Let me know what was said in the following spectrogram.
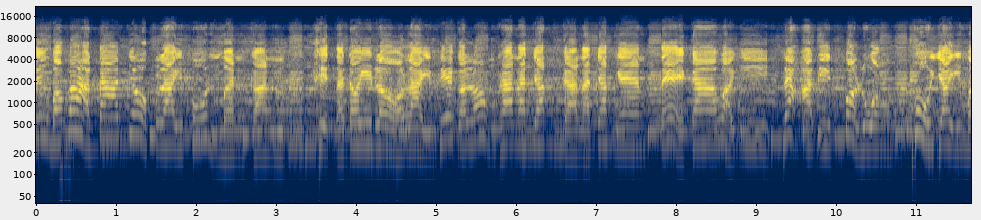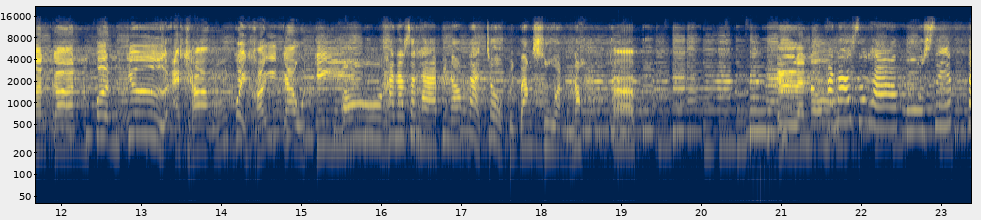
จกกระตึงบอกว่าตาโจกไหลปุ้นเหมือนกันเข็ดแต่ดอยหล่อไหลเพก็ร้องทานาจัดการจัดงาน แต่กาว่าอี และอดีตพ่อหลวง ผู้ใหญ่เหมือนกัน เปิ้นชื่ออาชังก้อยไข่เก่าจีอ๋อคณะสถาพี่น้องตาโจกเป็นบางส่วนเนาะครับและน้องคณะสถาหมู่สิบต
